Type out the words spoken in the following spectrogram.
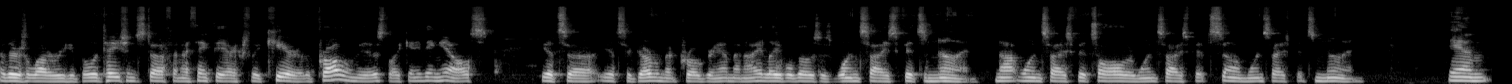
Uh, There's a lot of rehabilitation stuff, and I think they actually care. The problem is, like anything else, it's a it's a government program, and I label those as one size fits none, not one size fits all or one size fits some. One size fits none. And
